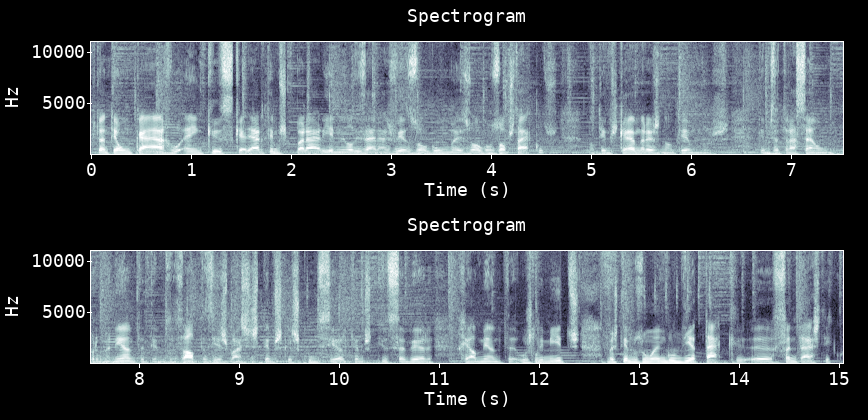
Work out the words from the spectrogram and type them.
Portanto, é um carro em que se calhar temos que parar e analisar às vezes algumas, alguns obstáculos. Não temos câmaras, não temos, temos a tração permanente, temos as altas e as baixas, temos que as conhecer, temos que saber realmente os limites, mas temos um ângulo de ataque uh, fantástico,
